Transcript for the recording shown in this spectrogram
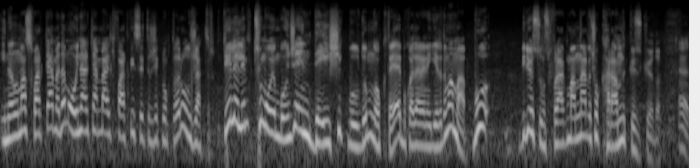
inanılmaz fark gelmedi ama oynarken belki farklı hissettirecek noktaları olacaktır. Gelelim tüm oyun boyunca en değişik bulduğum noktaya. Bu kadar hani girdim ama bu biliyorsunuz fragmanlarda çok karanlık gözüküyordu. Evet.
